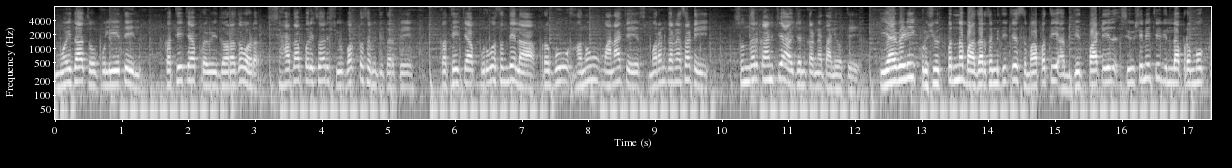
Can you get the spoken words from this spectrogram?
मोयदा चौफुली येथील कथेच्या प्रवेशद्वाराजवळ शहादा परिसर शिवभक्त समितीतर्फे कथेच्या पूर्वसंध्येला प्रभू हनुमानाचे स्मरण करण्यासाठी सुंदरकांडचे आयोजन करण्यात आले होते. यावेळी कृषी उत्पन्न बाजार समितीचे सभापती अभिजित पाटील शिवसेनेचे जिल्हा प्रमुख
